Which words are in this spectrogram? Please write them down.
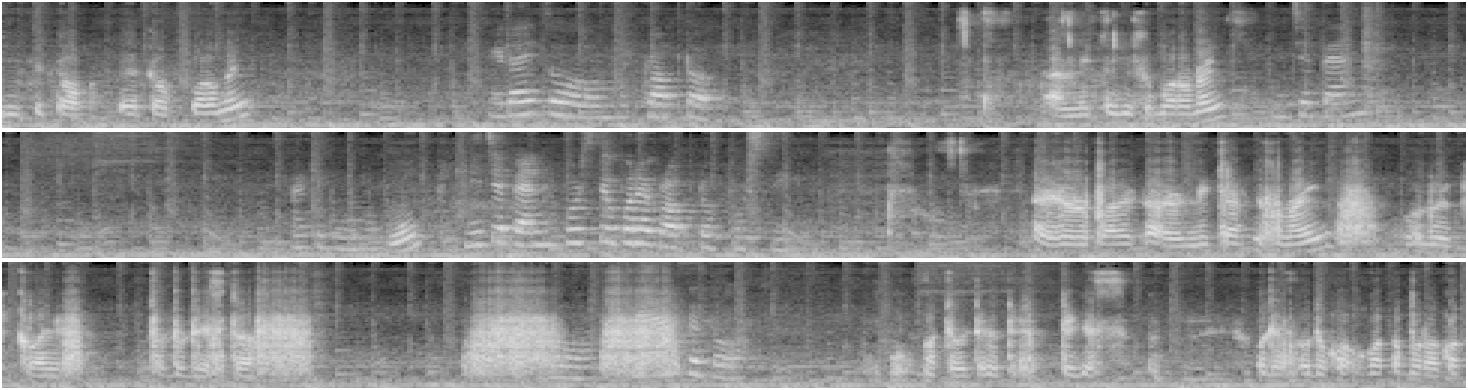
নিচে টপ টপ করো নাই? এটাই তো ক্রপ টপ আর নিচে কিছু বড় নাই। নিচে প্যান্ট আর কি বলব? নিচে প্যান্ট পরছি উপরে ক্রপ টপ পরছি এর পরে নিচে আর কিছু নাই। ওই কি কয়? ছোট ড্রেসটা। হ্যাঁ আছে তো। আচ্ছা ওটা ঠিক আছে। ওটা ওটা কত বড় কত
